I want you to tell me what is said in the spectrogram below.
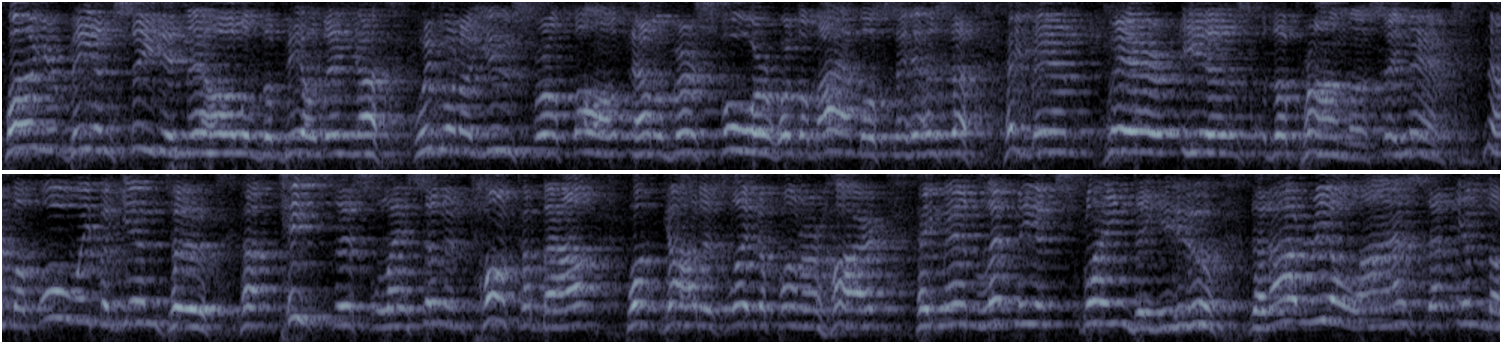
While you're being seated now, all of the building, uh, we're going to use for a thought out of verse 4 where the Bible says, uh, Amen, where is the promise? Amen. Now, before we begin to uh, teach this lesson and talk about what God has laid upon our heart, Amen, let me explain to you that I realize that in the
